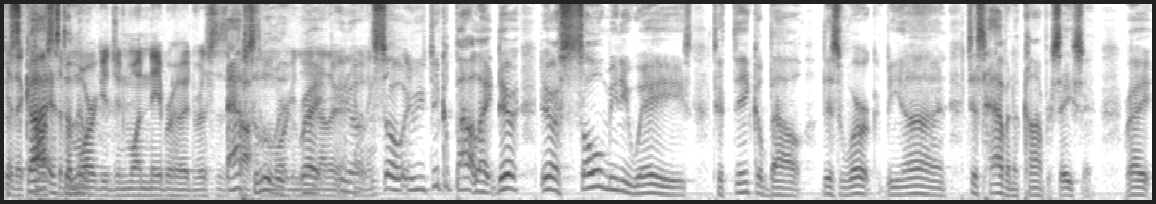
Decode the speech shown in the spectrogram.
yeah, the cost of a mortgage in one neighborhood versus the absolutely cost of a mortgage right. in another. You know, so if you think about like there there are so many ways to think about this work beyond just having a conversation, right?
